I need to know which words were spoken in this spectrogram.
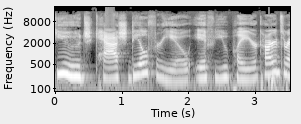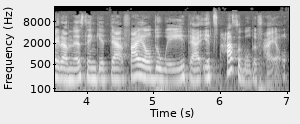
huge cash deal for you if you play your cards right on this and get that filed the way that it's possible to file.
